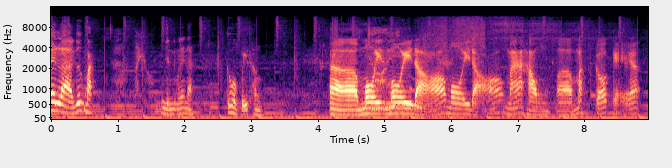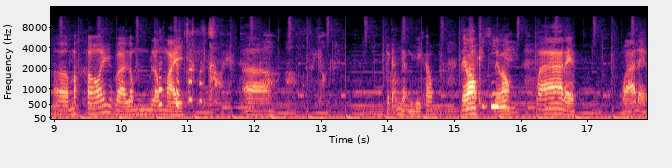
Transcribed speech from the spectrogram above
đây là gương mặt. Nhìn đây nè có một vị thần. À, môi môi đỏ môi đỏ má hồng à, mắt có kẻ à, mắt khói và lông lông mày. À, có cảm nhận gì không? Đẹp không? đẹp không? Quá đẹp quá đẹp.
